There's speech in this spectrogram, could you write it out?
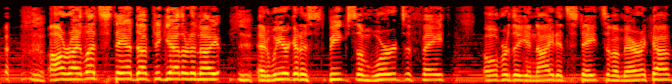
All right, let's stand up together tonight, and we are going to speak some words of faith over the United States of America.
